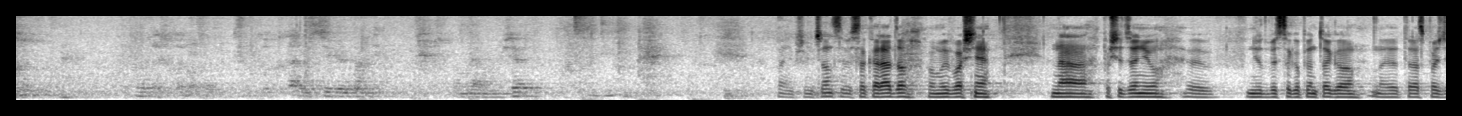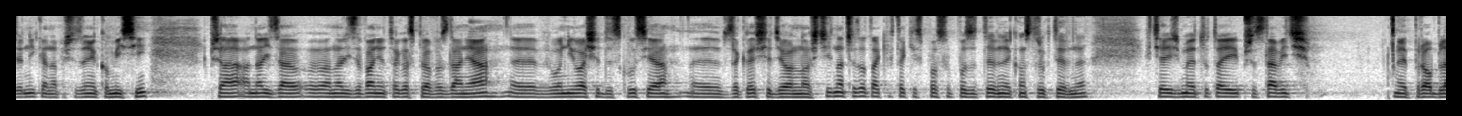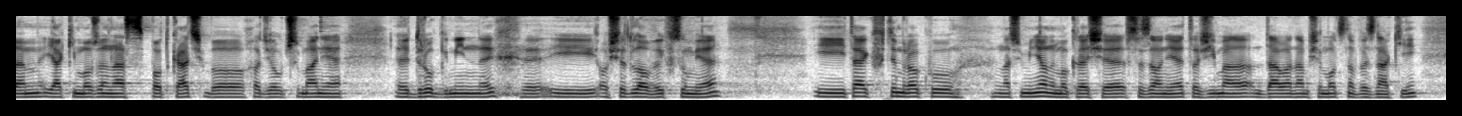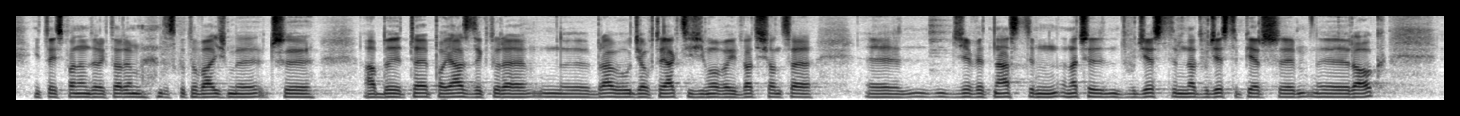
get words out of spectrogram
Panie Przewodniczący, Wysoka Rado, bo my właśnie na posiedzeniu e, w dniu 25 e, teraz października, na posiedzeniu komisji, przy analizowaniu tego sprawozdania e, wyłoniła się dyskusja w zakresie działalności, znaczy to taki, w taki sposób pozytywny, konstruktywny. Chcieliśmy tutaj przedstawić problem, jaki może nas spotkać, bo chodzi o utrzymanie dróg gminnych i osiedlowych w sumie. I tak w tym roku, znaczy minionym okresie, sezonie, to zima dała nam się mocno we znaki. I tutaj z panem dyrektorem dyskutowaliśmy, czy aby te pojazdy, które brały udział w tej akcji zimowej w 2019, znaczy 20 na 21 rok,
